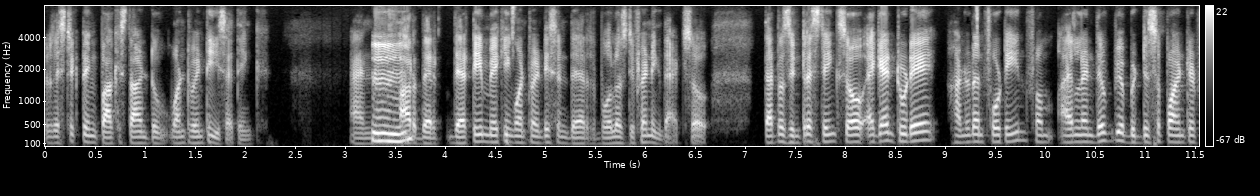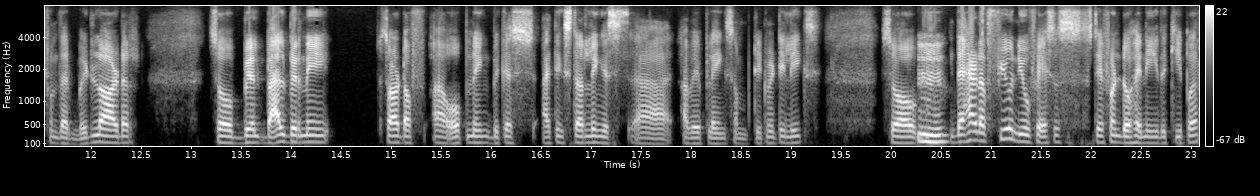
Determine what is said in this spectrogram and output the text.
restricting Pakistan to 120s, I think, and Mhm. are their their team making 120s and their bowlers defending that. So that was interesting. So again today, 114 from Ireland. They would be a bit disappointed from their middle order. So Bill Balbirnie sort of uh, opening because I think Stirling is uh, away playing some T20 leagues. So Mhm. they had a few new faces. Stephen Doheny, the keeper,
